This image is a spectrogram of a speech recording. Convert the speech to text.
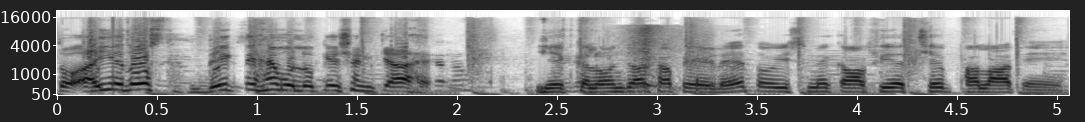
तो आइए दोस्त, देखते हैं वो लोकेशन क्या है। ये कलौजा का पेड़ है तो इसमें काफ़ी अच्छे फल आते हैं।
